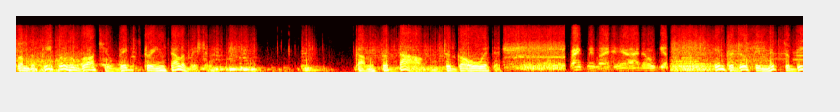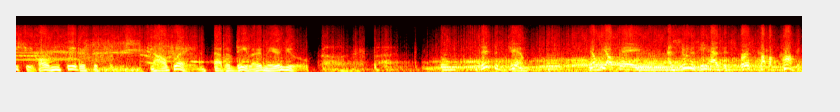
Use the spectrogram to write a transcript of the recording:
From the people who brought you big screen television comes the sound to go with it. Frankly, my dear, I don't get Introducing Mitsubishi Home Theater Systems, now playing at a dealer near you. This is Jim. He'll be okay as soon as he has his first cup of coffee.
